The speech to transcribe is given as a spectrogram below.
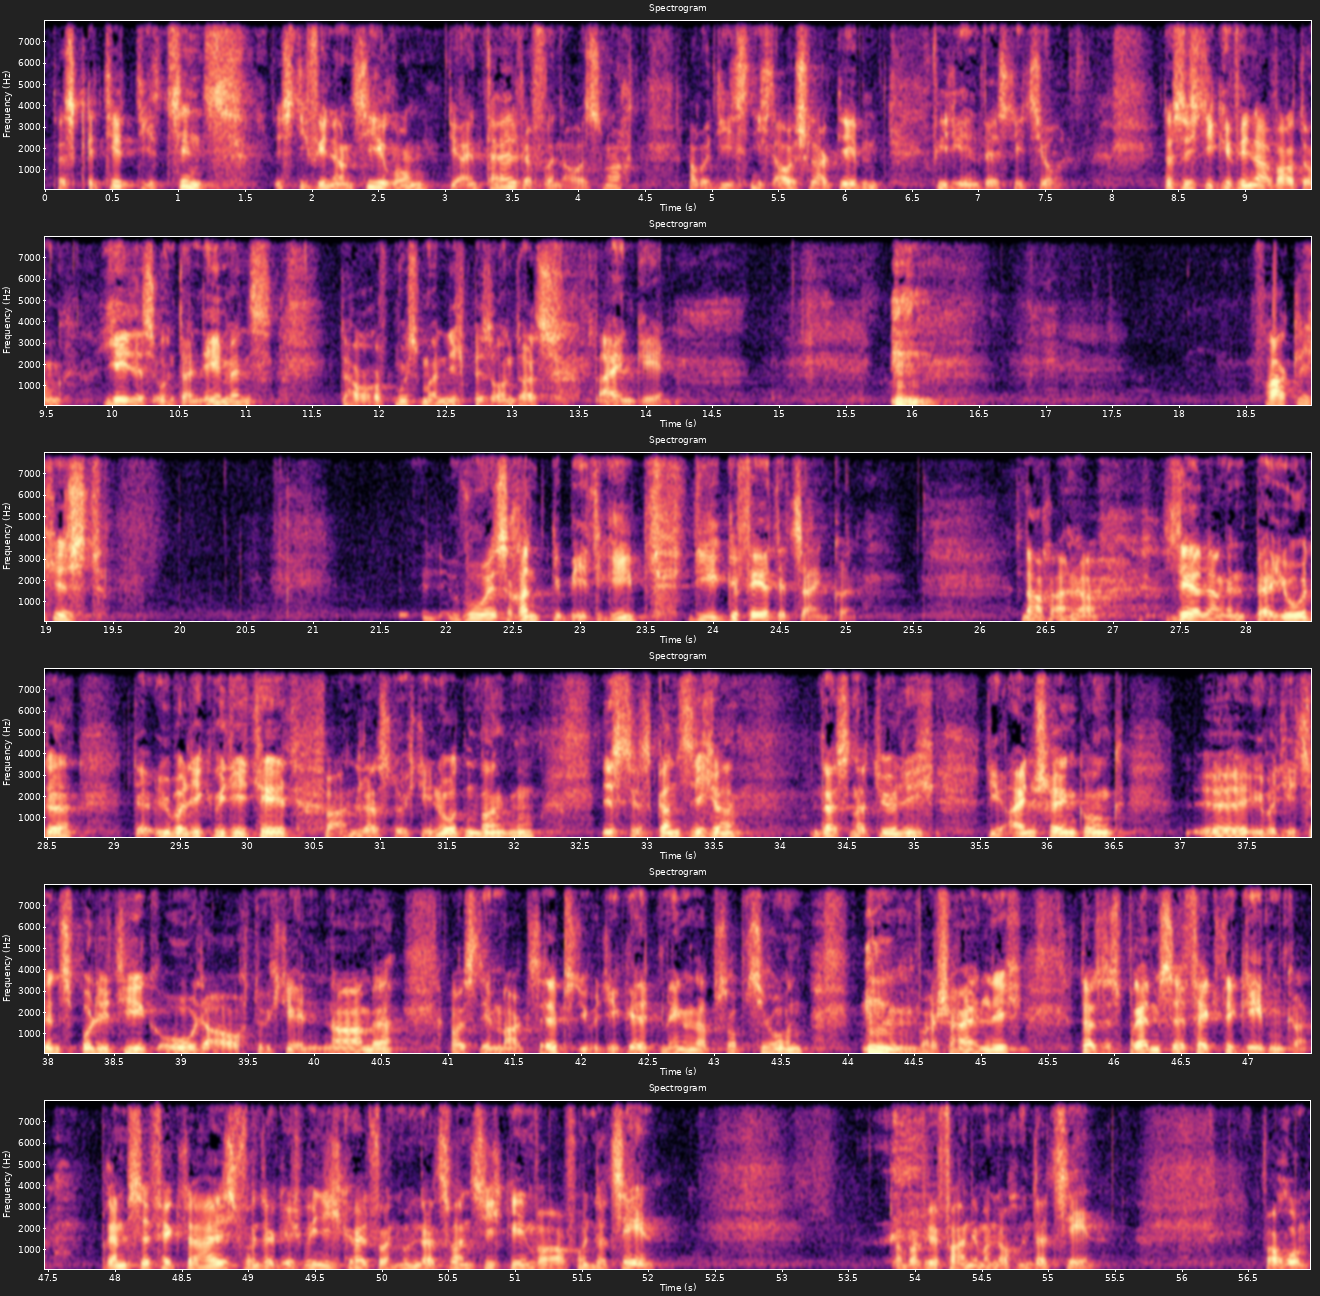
Das Kriterium Zins ist die Finanzierung, die einen Teil davon ausmacht, aber die ist nicht ausschlaggebend für die Investition. Das ist die Gewinnerwartung jedes Unternehmens. Darauf muss man nicht besonders eingehen. Fraglich ist, wo es Randgebiete gibt, die gefährdet sein können. Nach einer sehr langen Periode der Überliquidität, veranlasst durch die Notenbanken, ist es ganz sicher, dass natürlich die Einschränkung über die Zinspolitik oder auch durch die Entnahme aus dem Markt selbst über die Geldmengenabsorption wahrscheinlich, dass es Bremseffekte geben kann. Bremseffekte heißt, von der Geschwindigkeit von 120 gehen wir auf 110. Aber wir fahren immer noch 110. Warum?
